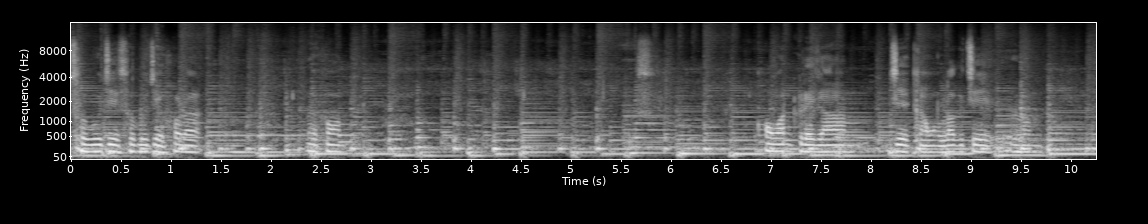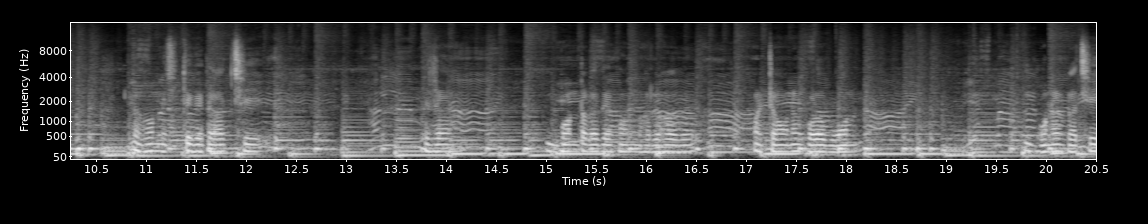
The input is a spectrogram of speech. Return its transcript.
সবুজে সবুজে ভরা দেখুন কমান করে জানান যে কেমন লাগছে এবং এখন নিচ থেকে দেখাচ্ছি। এটা বনটাকে দেখুন ভালোভাবে এটা অনেক বড় বন। বনের কাছে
